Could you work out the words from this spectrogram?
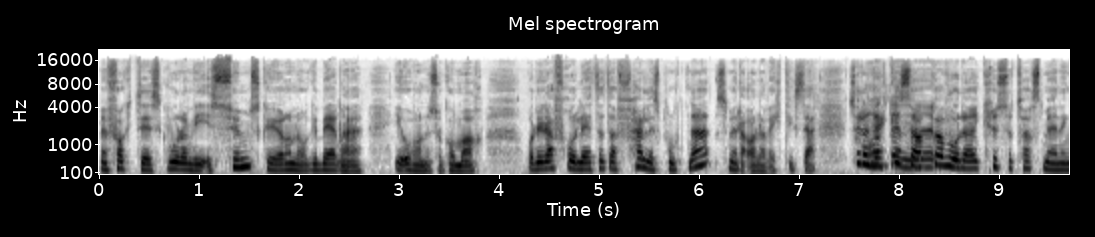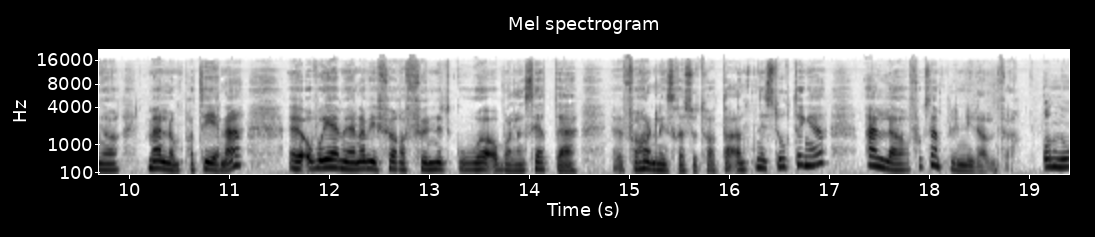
men faktisk hvordan vi i sum skal gjøre Norge bedre i årene som kommer. Og Det er derfor å lete etter fellespunktene som er det aller viktigste. Så er det en rekke denne... saker hvor det er kryss og tversmeninger mellom partiene, eh, og hvor jeg mener vi før har funnet gode og balanserte eh, forhandlingsresultater, enten i Stortinget eller f.eks. i Nydalen før. Og nå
